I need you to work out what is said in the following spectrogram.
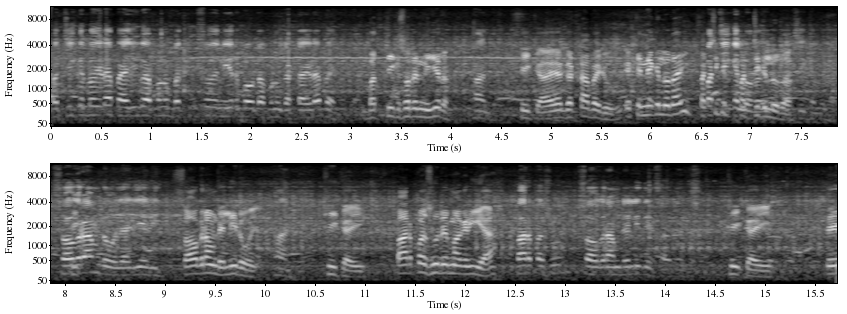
25 ਕਿਲੋ ਜਿਹੜਾ ਪੈ ਜਾਊਗਾ ਆਪਾਂ ਨੂੰ 3200 ਦੇ ਨੀਅਰ ਅਬਾਊਟ ਆਪਾਂ ਨੂੰ ਗੱਟਾ ਜਿਹੜਾ ਪੈ ਜਾਊਗਾ। 3200 ਦੇ ਨੀਅਰ ਹਾਂਜੀ। ਠੀਕ ਹੈ ਇਹ ਗੱਟਾ ਪੈ ਜੂ ਇਹ ਕਿੰਨੇ ਕਿਲੋ ਦਾ ਜੀ? 25 25 ਕਿਲੋ ਦਾ 25 ਕਿਲੋ ਦਾ। 100 ਗ੍ਰਾਮ ਡੋਜ਼ ਹੈ ਜੀ ਇਹਦੀ। 100 ਗ੍ਰਾਮ ਡੇਲੀ ਰੋਜ਼? ਹਾਂਜੀ। ਠੀਕ ਹੈ ਜੀ। ਪਰ ਪਸ਼ੂ ਦੇ ਮਗਰੀ ਆ। ਪਰ ਪਸ਼ੂ 100 ਗ੍ਰਾਮ ਡੇਲੀ ਦੇ ਸਕਦੇ ਹੋ ਠੀਕ ਹੈ ਜੀ। ਤੇ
